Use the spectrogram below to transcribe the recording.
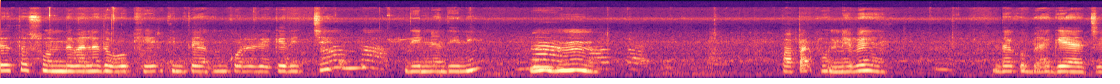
এটা তো সন্ধেবেলা দেবো ক্ষীর, কিন্তু এখন করে রেখে দিচ্ছি দিনে দিনই। হুম হুম। পাপার ফোন নেবে? দেখো ব্যাগে আছে।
